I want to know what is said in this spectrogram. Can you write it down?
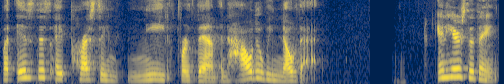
but is this a pressing need for them? And how do we know that? And here's the thing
